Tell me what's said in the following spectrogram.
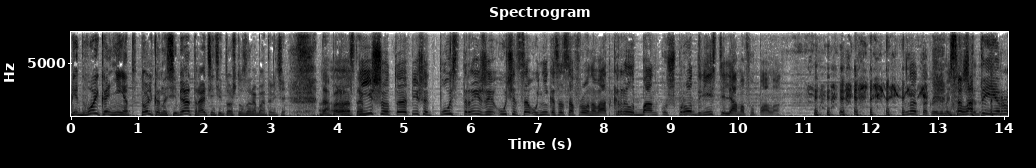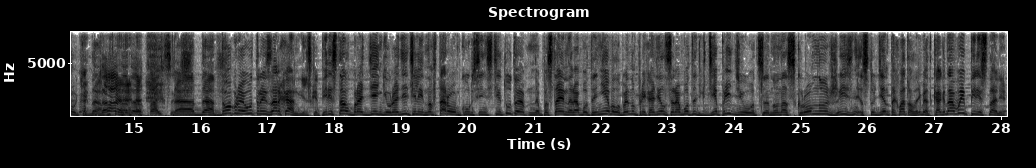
И двойка нет, только на себя тратите то, что зарабатываете. Да, пожалуйста. Э, Пишут, э, пишет, пусть рыжий учится у Никаса Сафронова. Открыл банку шпро, 200 лямов упало. Ну, это такой. Золотые руки, да. Да, да, да, пальцы. Да, да. Доброе утро из Архангельска. Перестал брать деньги у родителей на втором курсе института. Постоянной работы не было, поэтому приходилось работать где придется. Но на скромную жизнь студента хватало. Ребят, когда вы перестали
